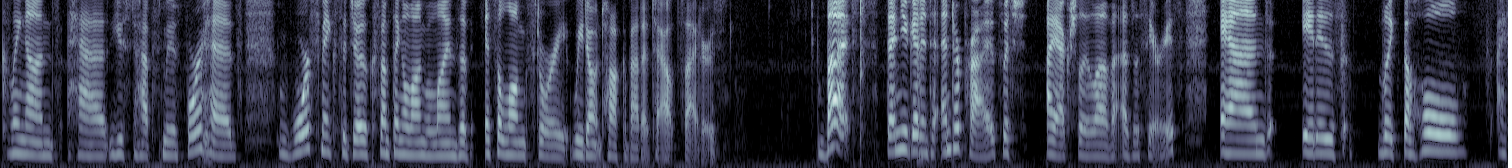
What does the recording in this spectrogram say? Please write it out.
Klingons had used to have smooth foreheads, Worf makes the joke something along the lines of "It's a long story. We don't talk about it to outsiders." But then you get into Enterprise, which I actually love as a series, and it is like the whole. I,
